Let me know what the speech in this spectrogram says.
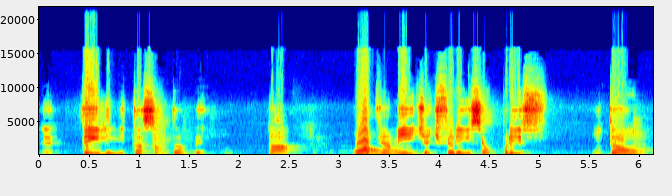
é, tem limitação também. Tá? Obviamente, a diferença é o preço. Então,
